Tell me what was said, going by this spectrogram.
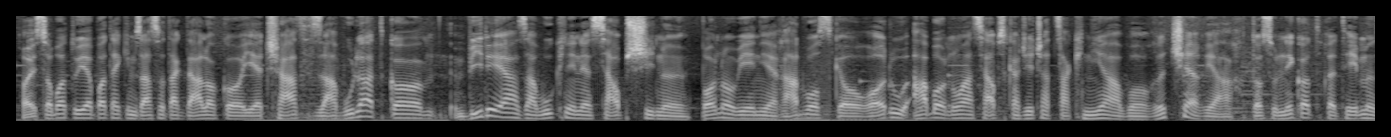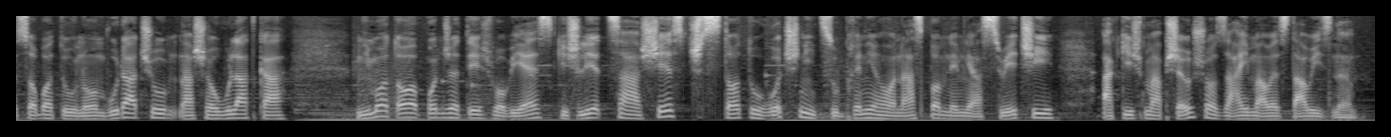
Hoj sobotu je po takim zaso tak daleko je czas za wulatko, widea za wuknienie serbščiny, ponowienie radworskiego rodu abo nowa serbska dzieciaca kniha o ryczeriach. To są niektóre temy sobotu w nowym wudaczu naszego wulatka. Mimo toho ponže też wo wies, kiž lieca 600 ročnicu prvneho naspomnenia svědčí a kiž ma převšo zajímavé stavizny.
